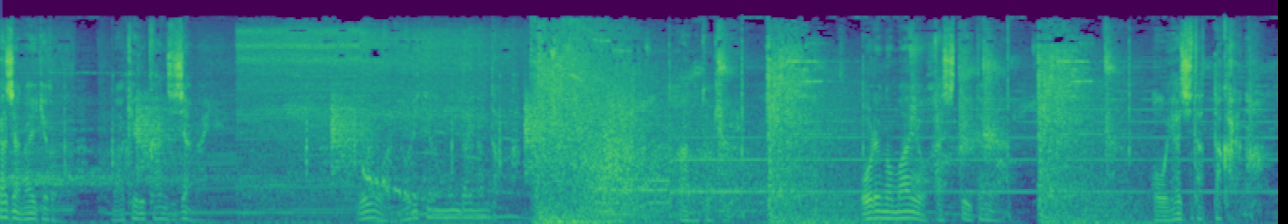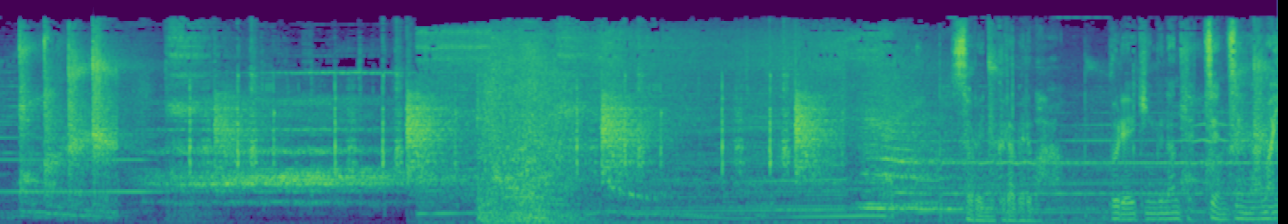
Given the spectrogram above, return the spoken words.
下手じゃないけど負ける感じじゃない。要は乗り手の問題なんだ。あの時俺の前を走っていたのは親父だったからな。それに比べればブレーキングなんて全然甘い。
